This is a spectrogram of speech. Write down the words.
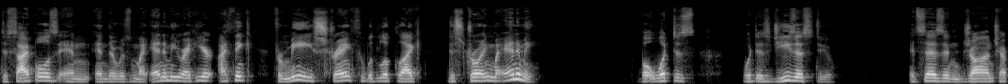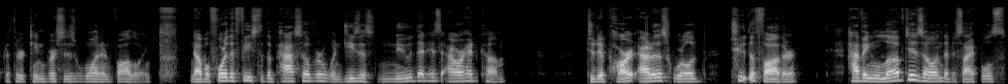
disciples and, and there was my enemy right here, I think for me strength would look like destroying my enemy. But what does what does Jesus do? It says in John chapter 13 verses 1 and following. Now before the feast of the Passover when Jesus knew that his hour had come to depart out of this world to the Father, having loved his own the disciples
